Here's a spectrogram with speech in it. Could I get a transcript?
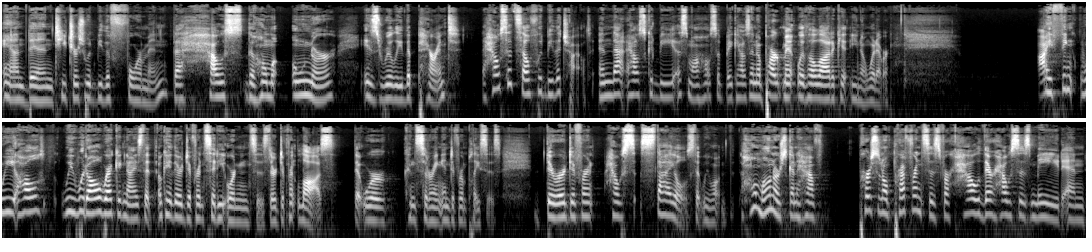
and then teachers would be the foreman, the house, the home owner is really the parent. The house itself would be the child, and that house could be a small house, a big house, an apartment with a lot of kids, you know, whatever. I think we all we would all recognize that okay, there are different city ordinances, there are different laws that we're considering in different places. There are different house styles that we want. Homeowner's going to have personal preferences for how their house is made and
